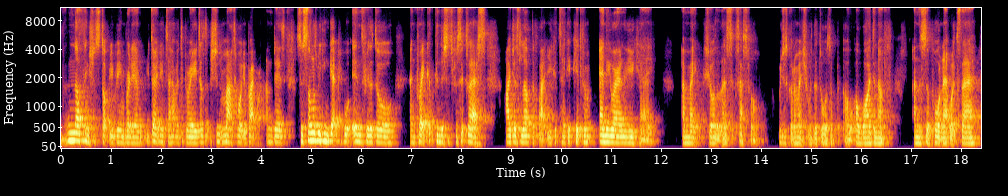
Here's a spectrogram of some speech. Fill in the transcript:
nothing should stop you being brilliant. You don't need to have a degree. It doesn't shouldn't matter what your background is. So as long as we can get people in through the door and create conditions for success, I just love the fact you could take a kid from anywhere in the UK and make sure that they're successful. We just got to make sure the doors are, are, are wide enough and the support networks there,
